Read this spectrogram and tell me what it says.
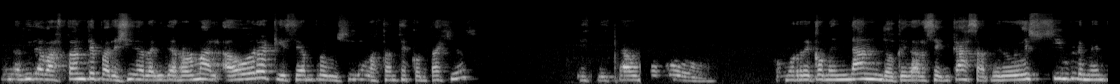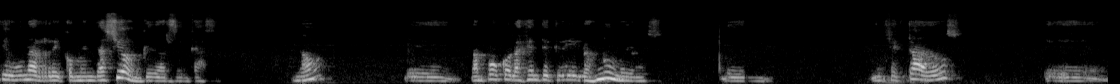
una vida bastante parecida a la vida normal. Ahora que se han producido bastantes contagios, este, está un poco como recomendando quedarse en casa, pero es simplemente una recomendación quedarse en casa, ¿no? Eh, tampoco la gente cree los números eh, infectados. Eh,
